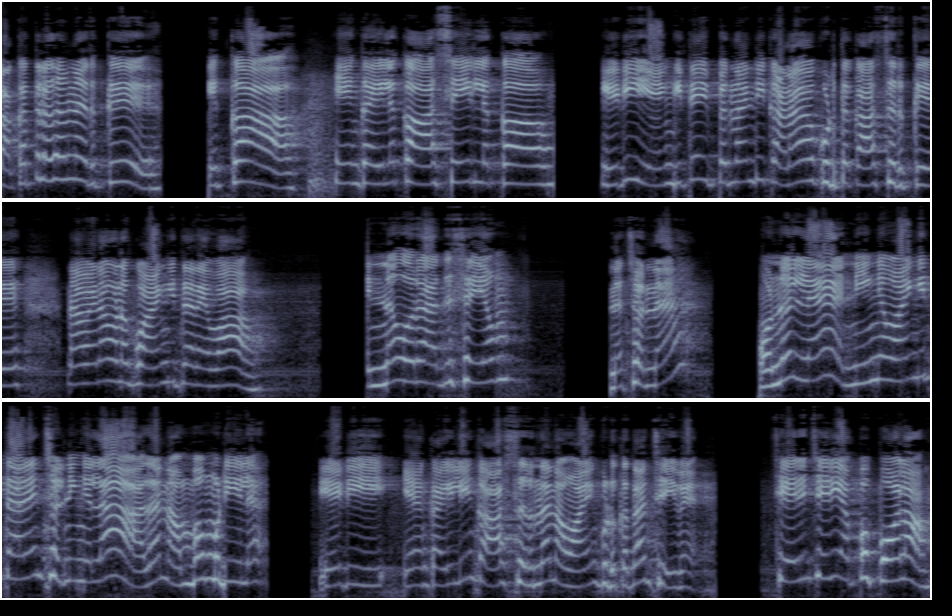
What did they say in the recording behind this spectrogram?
பக்கத்துல தானே இருக்கு. ஏக்கா என் கையில காசே இல்லக்கா. எடி என்கிட்ட இப்பதாண்டி கனகா கொடுத்த காசு இருக்கு. நான் வேணா உனக்கு வாங்கி தரேன் வா. என்ன ஒரு அதிசயம்? என்ன சொன்ன? ஒண்ணும் இல்ல நீங்க வாங்கி தரேன்னு சொன்னீங்களா அதான் நம்ப முடியல. ஏடி என் கையிலயும் காசு இருந்தா நான் வாங்கி கொடுக்க தான் செய்வேன். சரி சரி அப்ப போலாம்.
